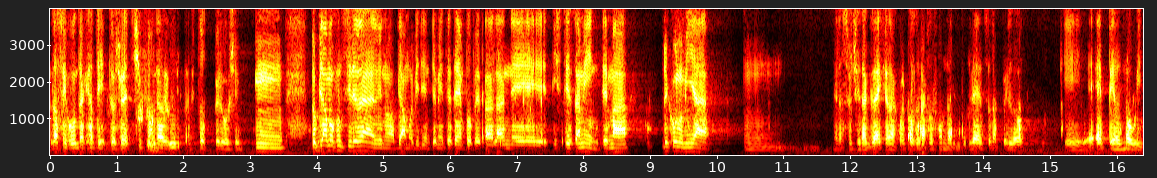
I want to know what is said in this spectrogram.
la seconda che ha detto, cioè ci fu una risposta piuttosto veloce. Mm, dobbiamo considerare, non abbiamo evidentemente tempo per parlarne distesamente, ma l'economia mm, nella società greca era qualcosa di profondamente diverso da quello che è per noi.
